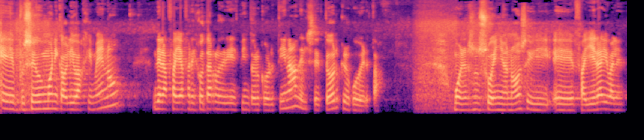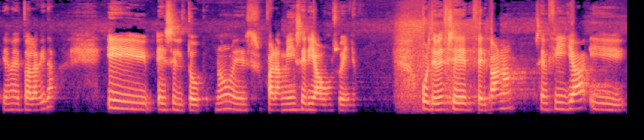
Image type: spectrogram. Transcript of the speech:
Eh, pues soy Mónica Oliva Jimeno, de la falla Farijota Rodríguez Pintor Cortina, del sector Crocoberta. Bueno, es un sueño, ¿no? Soy eh, fallera y valenciana de toda la vida y es el top, ¿no? Es, para mí sería un sueño. Pues debe ser cercana, sencilla y,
